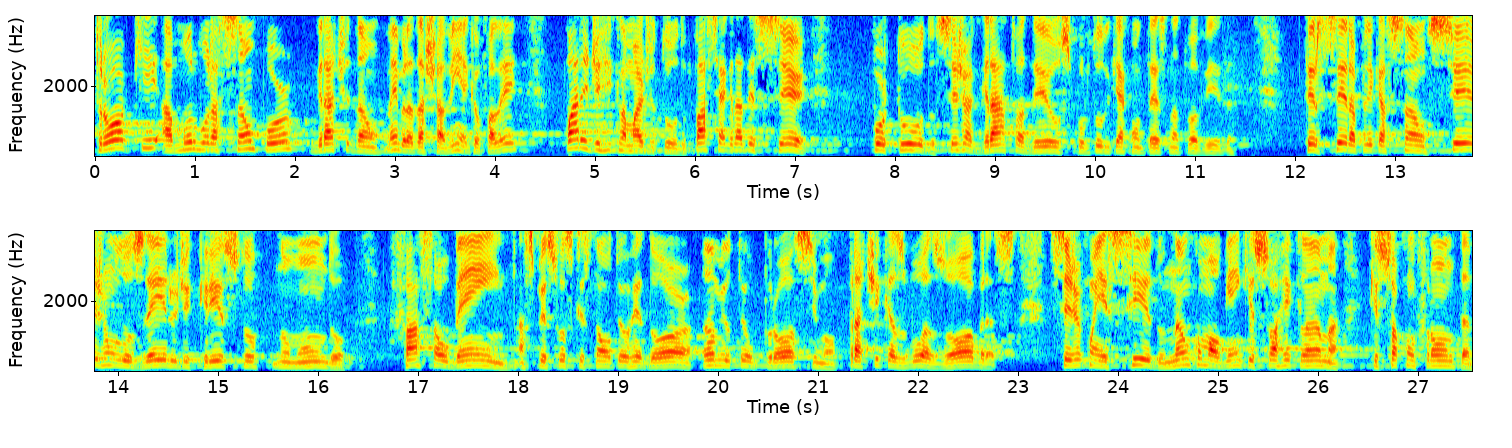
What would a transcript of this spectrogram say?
troque a murmuração por gratidão. Lembra da chavinha que eu falei? Pare de reclamar de tudo, passe a agradecer por tudo, seja grato a Deus por tudo que acontece na tua vida. Terceira aplicação, seja um luzeiro de Cristo no mundo. Faça o bem às pessoas que estão ao teu redor, ame o teu próximo, pratique as boas obras, seja conhecido não como alguém que só reclama, que só confronta,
